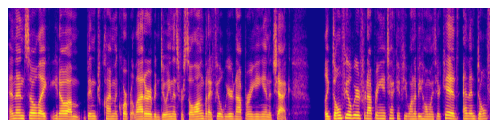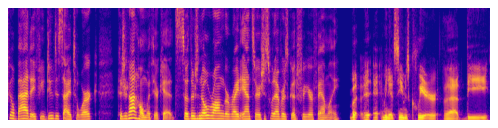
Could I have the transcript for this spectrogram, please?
And then so like you know i'm been climbing the corporate ladder i've been doing this for so long but i feel weird not bringing in a check like, don't feel weird for not bringing a check if you want to be home with your kids. And then don't feel bad if you do decide to work because you're not home with your kids. So there's no wrong or right answer. It's just whatever is good for your family. But I I mean, it seems clear that the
